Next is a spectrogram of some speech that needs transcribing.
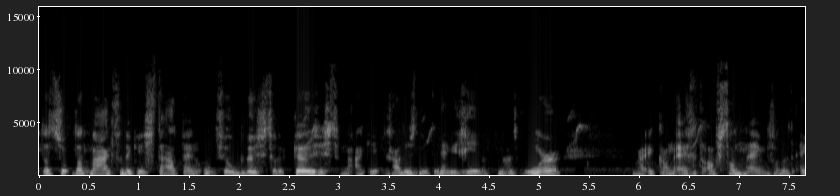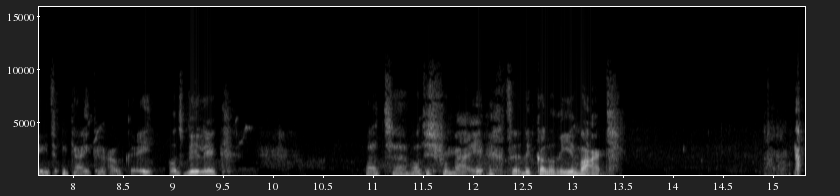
dat, dat maakt dat ik in staat ben om veel bewustere keuzes te maken. Ik ga dus niet reageren vanuit honger, maar ik kan echt afstand nemen van het eten en kijken naar, oké, wat wil ik? Wat, wat is voor mij echt de calorieën waard? Nou,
